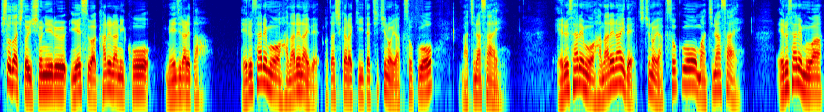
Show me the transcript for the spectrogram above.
人たちと一緒にいるイエスは彼らにこう命じられた。エルサレムを離れないで私から聞いた父の約束を待ちなさい。エルサレムを離れないで父の約束を待ちなさい。エルサレムは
